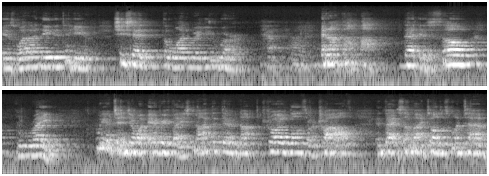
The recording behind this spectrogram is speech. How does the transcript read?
is what I needed to hear. She said, the one where you were. And I thought, oh, that is so great. We are to enjoy every phase, not that they're not struggles or trials, in fact, somebody told us one time,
